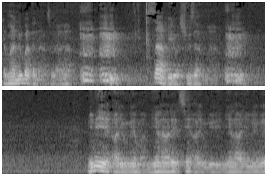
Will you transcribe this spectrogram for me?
ဓမ္မနုပဒနာဆိုတာကစပြီးတော့ရှုစမ်းမှာမိမိရဲ့အာယုန်ထဲမှာမြင်လာတဲ့အခြင်းအာယုန်လေးတွေမြင်လာရင်လည်းပဲ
